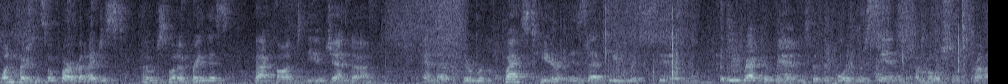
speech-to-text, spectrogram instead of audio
one question so far, but I just, I just want to bring this back onto the agenda. And the, the request here is that we rescind, that we recommend that the board rescind a motion from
